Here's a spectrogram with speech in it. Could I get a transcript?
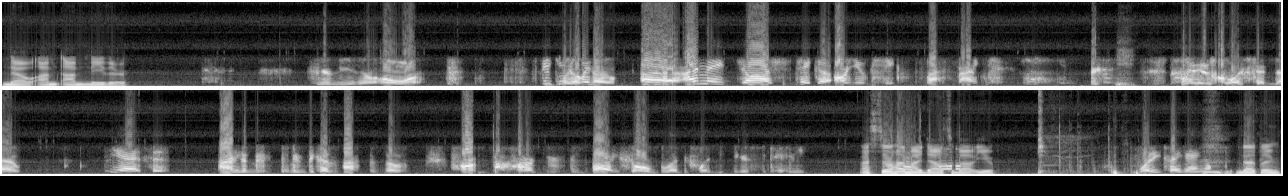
No, I'm I'm neither. You're neither or. Speaking We don't which, know. uh, I made Josh take a Are You cake last night. I just, of course, said no. Yeah, it's a, I'm the because I'm the heart, heart, body, soul, blood, foot, and fingers to Katie. I still have my doubts about you. What do you say, Daniel? Nothing.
